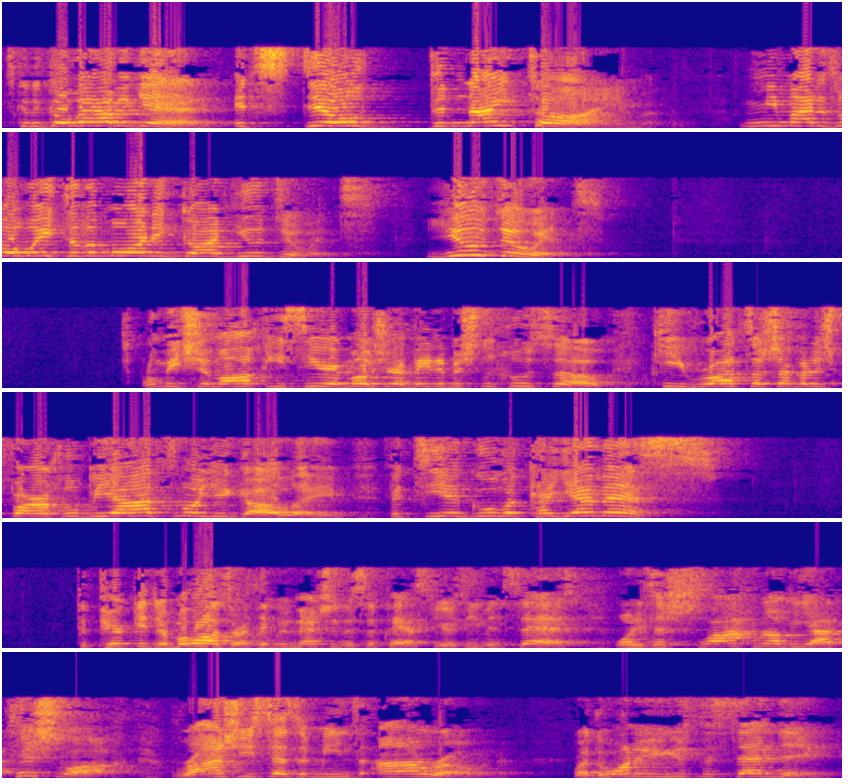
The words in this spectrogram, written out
It's going to go out again. It's still the nighttime. You might as well wait till the morning. God, you do it. You do it. The Pirkei der Balazar, I think we mentioned this in past years, even says when he says shlachna biyat tishlach, Rashi says it means Aaron, or the one who you're used to sending.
